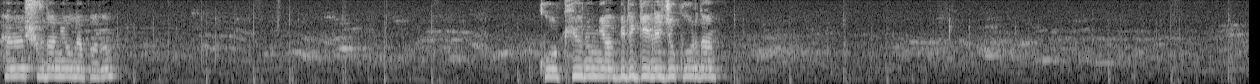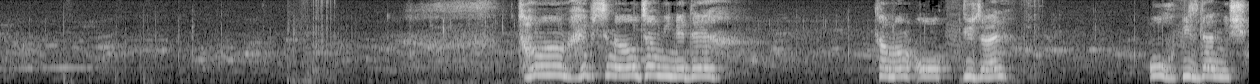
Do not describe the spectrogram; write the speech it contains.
Hemen şuradan yol yapalım. Korkuyorum ya biri gelecek oradan. Tamam hepsini alacağım yine de. Tamam o güzel. Oh bizdenmiş.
